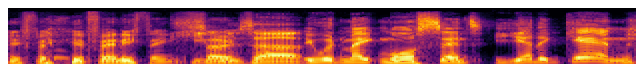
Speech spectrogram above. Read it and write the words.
if if anything. He so was, uh, it would make more sense yet again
